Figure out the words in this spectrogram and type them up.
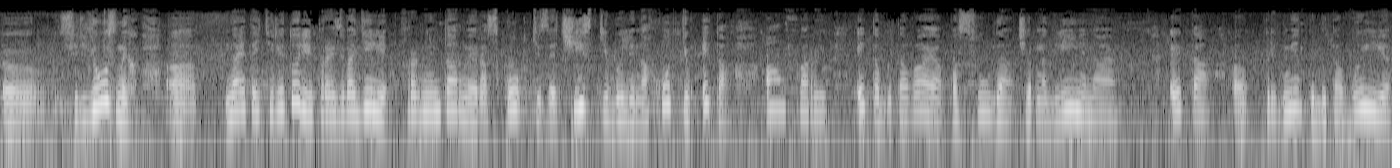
э, серьезных, на этой территории производили фрагментарные раскопки, зачистки, были находки. Это амфоры, это бытовая посуда черноглиняная, это э, предметы бытовые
